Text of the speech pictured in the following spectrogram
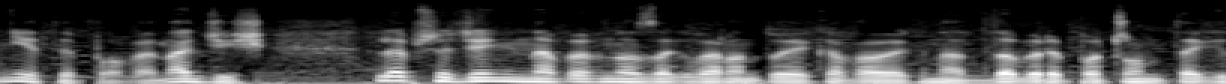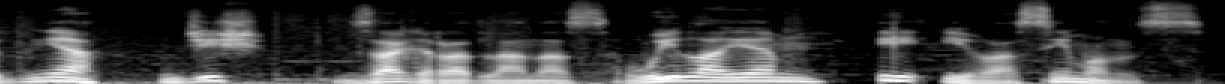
nietypowe na dziś. Lepszy dzień na pewno zagwarantuje kawałek na dobry początek dnia. Dziś zagra dla nas Will.i.am i Eva Simmons.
